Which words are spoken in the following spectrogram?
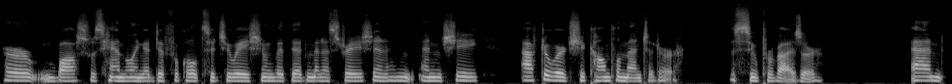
her boss was handling a difficult situation with the administration. And, and she, afterwards, she complimented her, the supervisor. And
